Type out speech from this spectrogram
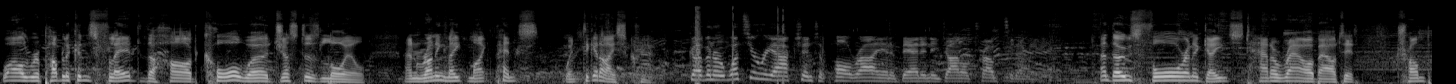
While Republicans fled, the hardcore were just as loyal, and running mate Mike Pence went to get ice cream. Governor, what's your reaction to Paul Ryan abandoning Donald Trump today? And those for and against had a row about it. Trump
